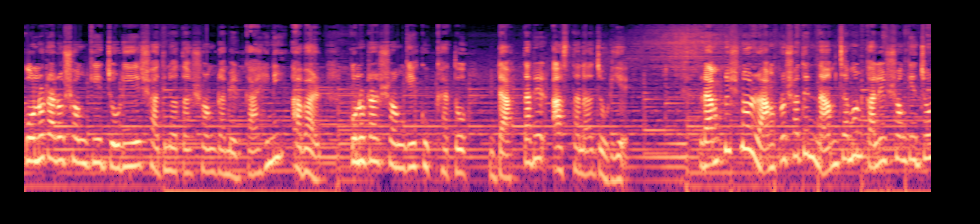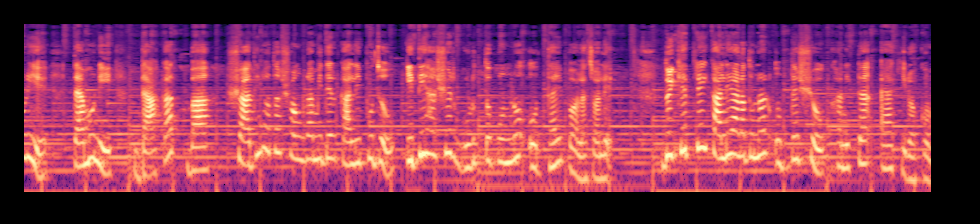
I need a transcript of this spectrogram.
কোনোটারও সঙ্গে জড়িয়ে স্বাধীনতা সংগ্রামের কাহিনী, আবার কোনোটার সঙ্গে কুখ্যাত ডাক্তারের আস্তানা জড়িয়ে। রামকৃষ্ণ রামপ্রসাদের নাম যেমন কালীর সঙ্গে জড়িয়ে, তেমনি ডাকাত বা স্বাধীনতা সংগ্রামীদের কালী পুজো ইতিহাসের গুরুত্বপূর্ণ অধ্যায় বলা চলে। দুই ক্ষেত্রেই কালী আরাধনার উদ্দেশ্য খানিকটা একই রকম।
